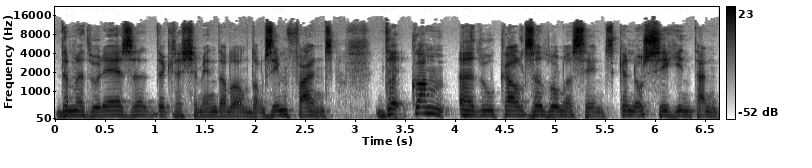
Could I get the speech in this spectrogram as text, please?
de maduresa de creixement de, dels infants de com educar els adolescents que no siguin tan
